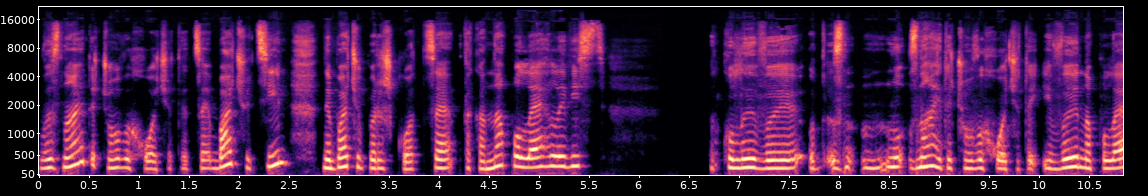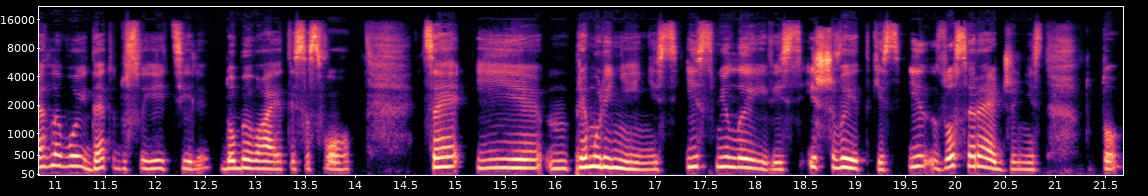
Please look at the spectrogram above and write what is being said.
Ви знаєте, чого ви хочете. Це бачу ціль, не бачу перешкод. Це така наполегливість, коли ви ну, знаєте, чого ви хочете, і ви наполегливо йдете до своєї цілі, добиваєтеся свого. Це і прямолінійність, і сміливість, і швидкість, і зосередженість. Тобто,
